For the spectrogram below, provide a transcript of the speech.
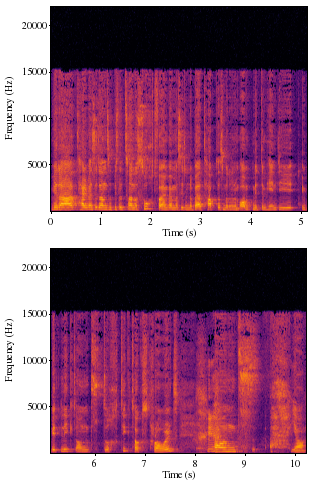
wird auch teilweise dann so ein bisschen zu einer Sucht, vor allem wenn man sich dann dabei ertappt, dass man dann am Abend mit dem Handy im Bett liegt und durch TikTok scrollt. Ja. Und ja,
